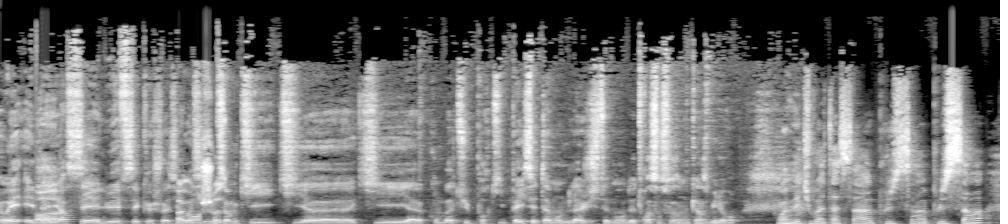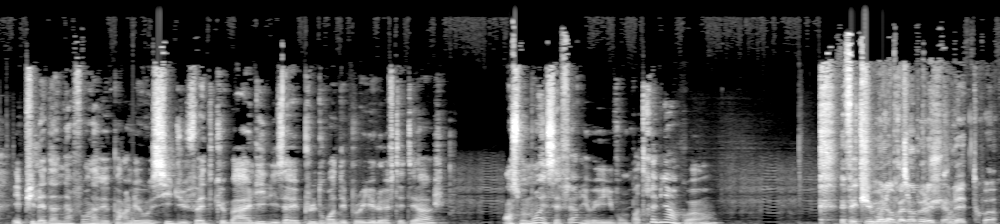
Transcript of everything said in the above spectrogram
Oui, et Bah, d'ailleurs, c'est l'UFC que choisir pas aussi, il me semble, qui, qui, euh, qui a combattu pour qu'il paye cette amende-là, justement, de 375 000 euros. Ouais, mais tu vois, t'as ça, plus ça, plus ça. Et puis la dernière fois, on avait parlé aussi du fait que bah à Lille, ils avaient plus le droit de déployer le FTTH. En ce moment, SFR, ils, ils vont pas très bien, quoi. hein. Tu Effectivement, ils un prennent petit un peu peu les cher. boulettes, quoi.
